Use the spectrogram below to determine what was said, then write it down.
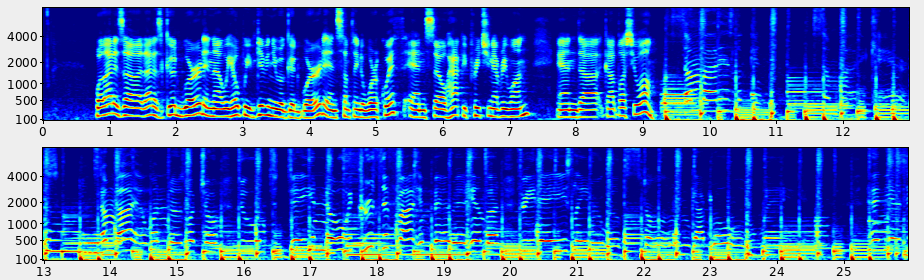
Well, that is uh, that is good word, and uh, we hope we've given you a good word and something to work with. And so, happy preaching, everyone, and uh, God bless you all. Somebody's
